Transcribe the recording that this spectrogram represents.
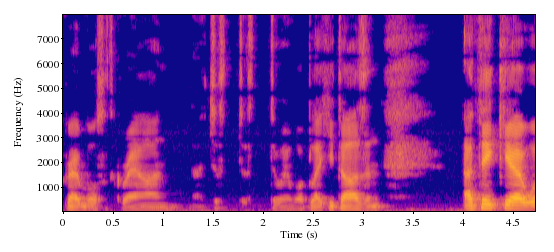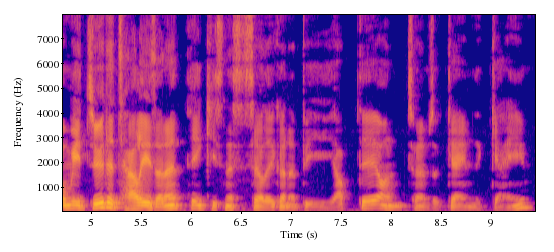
grabbing balls off the ground, you know, just just doing what Blakey does, and I think yeah, when we do the tallies, I don't think he's necessarily going to be up there on terms of game to game.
